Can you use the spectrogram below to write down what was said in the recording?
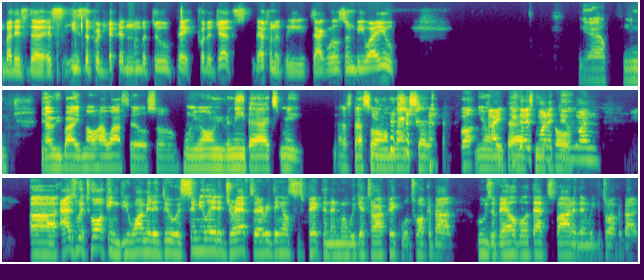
but it's the it's he's the projected number two pick for the jets definitely zach wilson byu yeah everybody know how I feel, so you don't even need to ask me. That's that's all I'm gonna say. well, you, right, you guys want to do one? Uh, as we're talking, do you want me to do a simulated draft so everything else is picked, and then when we get to our pick, we'll talk about who's available at that spot, and then we can talk about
